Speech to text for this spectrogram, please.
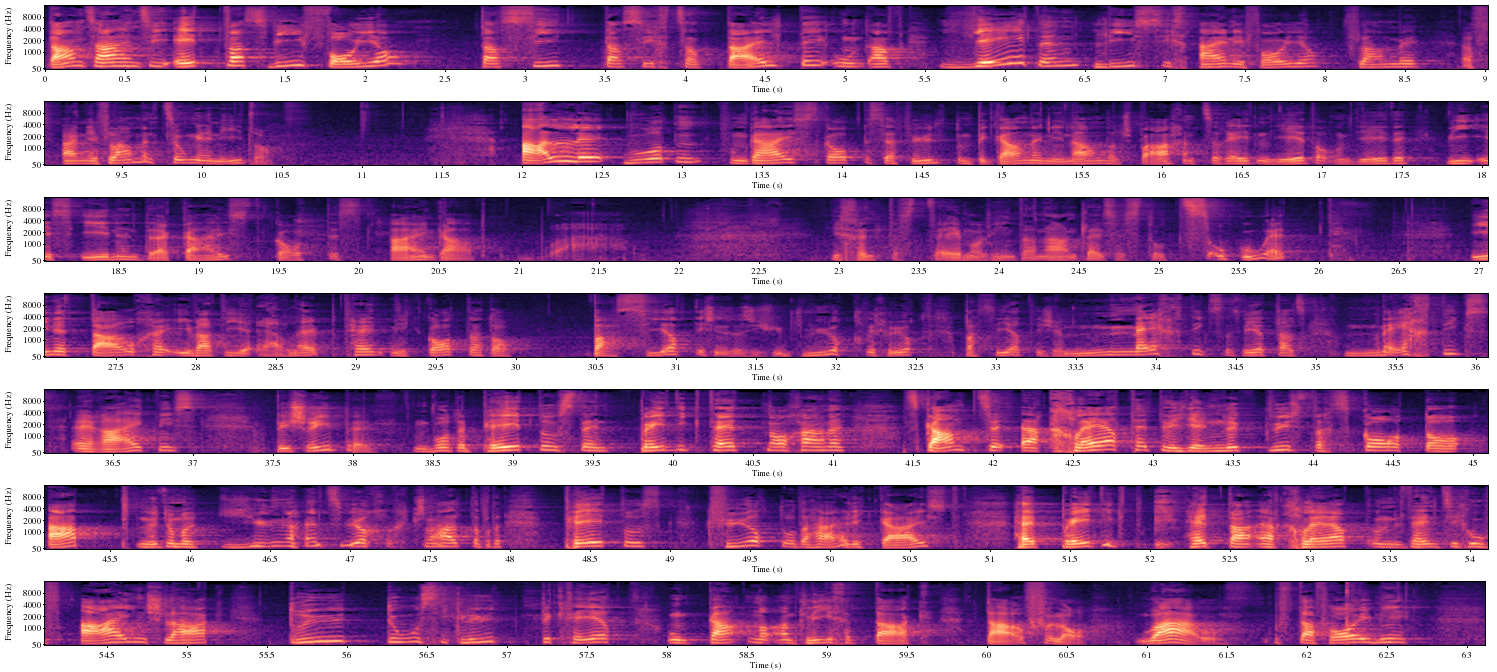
Dann sahen sie etwas wie Feuer, das, sie, das sich zerteilte und auf jeden ließ sich eine Feuerflamme, eine Flammenzunge nieder. Alle wurden vom Geist Gottes erfüllt und begannen in anderen Sprachen zu reden, jeder und jede, wie es ihnen der Geist Gottes eingab. Wow! Ich könnte das zehnmal hintereinander lesen, es tut so gut eintauchen in was die erlebt haben mit Gott, was da passiert ist. Und das ist wirklich, wirklich passiert. Ist ein mächtiges, das wird als mächtiges Ereignis beschrieben. Und wo der Petrus dann predigt hat, nachher, das Ganze erklärt hat, weil die nicht gewusst es geht da ab. Nicht einmal die Jünger haben es wirklich geschnallt, aber der Petrus, geführt durch den Heiligen Geist, hat predigt, hat da erklärt und dann sich auf einen Schlag 3000 Leute bekehrt und gerade noch am gleichen Tag taufen lassen. Wow, auf das freue ich mich.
